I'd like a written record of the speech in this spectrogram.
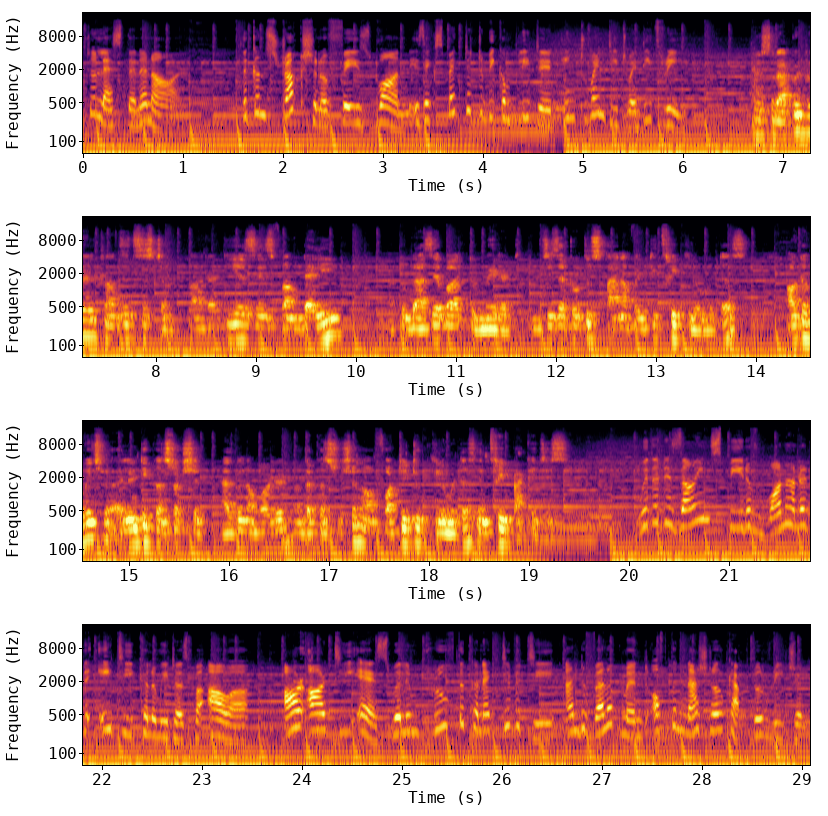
to less than an hour. The construction of Phase 1 is expected to be completed in 2023. This rapid rail transit system, uh, RTS, is from Delhi uh, to Ghaziabad to Meerut, which is a total span of 83 kilometers, out of which L&T Construction has been awarded the construction of 42 kilometers in three packages. With a design speed of 180 kilometers per hour, RRTS will improve the connectivity and development of the National Capital Region.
